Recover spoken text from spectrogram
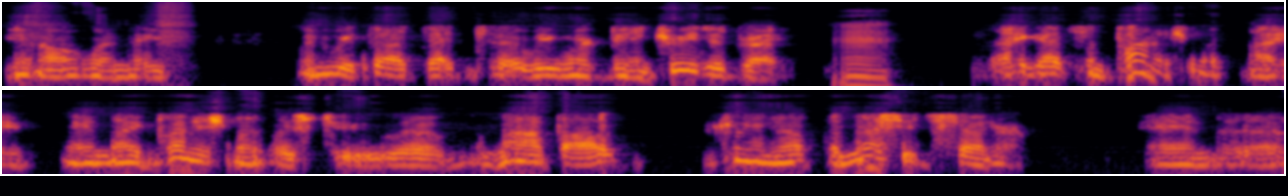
You know when they when we thought that uh, we weren't being treated right. Mm. I got some punishment. My and my punishment was to uh, mop out, clean up the message center, and uh,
